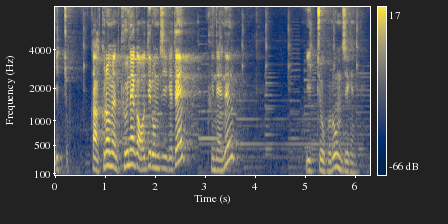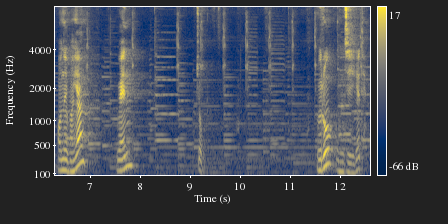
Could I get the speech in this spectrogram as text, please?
이쪽. 자, 그러면 그네가 어디로 움직이게 돼? 그네는 이쪽으로 움직이겠네. 어느 방향? 왼쪽. 으로 움직이게 됩니다.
